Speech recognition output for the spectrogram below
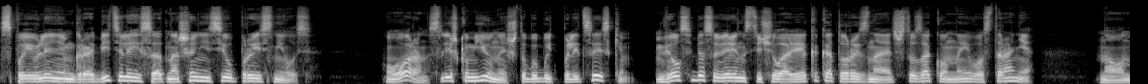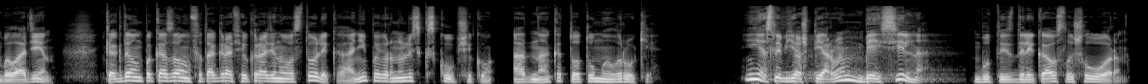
С появлением грабителей соотношение сил прояснилось. Уоррен, слишком юный, чтобы быть полицейским, вел себя с уверенностью человека, который знает, что закон на его стороне. Но он был один. Когда он показал им фотографию краденого столика, они повернулись к скупщику, однако тот умыл руки. «Если бьешь первым, бей сильно», — будто издалека услышал Уоррен.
